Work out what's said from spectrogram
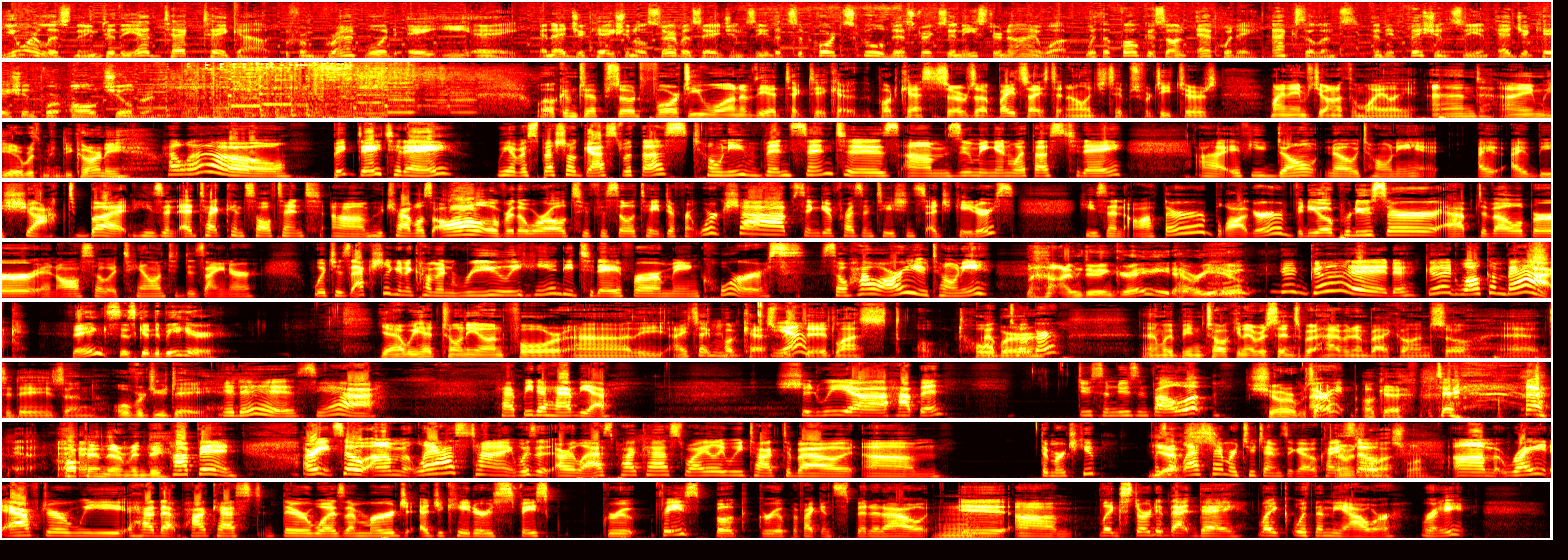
You are listening to the EdTech Takeout from Grant Wood AEA, an educational service agency that supports school districts in eastern Iowa with a focus on equity, excellence, and efficiency in education for all children. Welcome to episode 41 of the EdTech Takeout, the podcast that serves up bite sized technology tips for teachers. My name's Jonathan Wylie, and I'm here with Mindy Cairney. Hello. Big day today. We have a special guest with us. Tony Vincent is um, zooming in with us today. Uh, if you don't know Tony, I, would be shocked, but he's an ed tech consultant um, who travels all over the world to facilitate different workshops and give presentations to educators. He's an author, blogger, video producer, app developer, and also a talented designer, which is actually going to come in really handy today for our main course. So, how are you, Tony? I'm doing great. How are you? Good, good, good. Welcome back. Thanks. It's good to be here. Yeah, we had Tony on for uh, the iTech mm-hmm. podcast yeah. we did last October. October. And we've been talking ever since about having him back on. So uh, today's an overdue day. It is, yeah. Happy to have you. Should we uh, hop in? Do some news and follow up? Sure. Was All that, right. Okay. Hop in there, Mindy. Hop in. All right. So, um, last time was it our last podcast, Wylie? We talked about um, the Merge Cube. Was yes. that last time or two times ago? Okay, that was so the last one. Um, right after we had that podcast, there was a Merge Educators face group, Facebook group, if I can spit it out. Mm. It um like started that day, like within the hour, right?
